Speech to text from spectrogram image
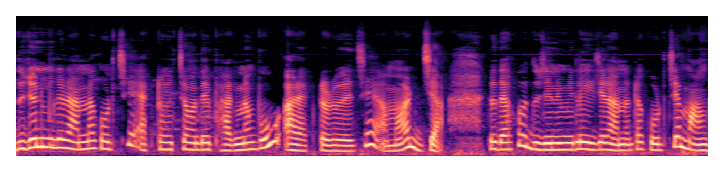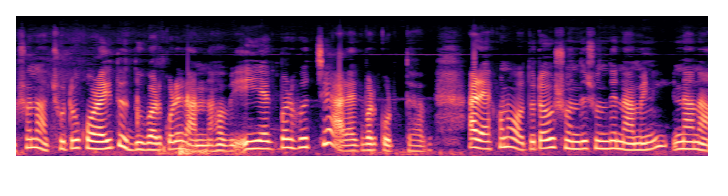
দুজন মিলে রান্না করছে, একটা হচ্ছে আমাদের ভাগনা বউ আর একটা রয়েছে আমার যা। তো দেখো দুজনে মিলে এই যে রান্নাটা করছে, মাংস না ছোটো কড়াই তো দুবার করে রান্না হবে। এই একবার হচ্ছে আর একবার করতে হবে। আর এখনও অতটাও সন্ধে সন্ধে নামেনি। না না,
